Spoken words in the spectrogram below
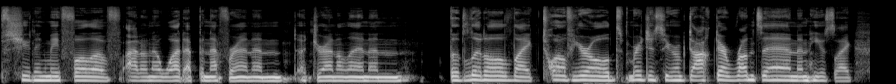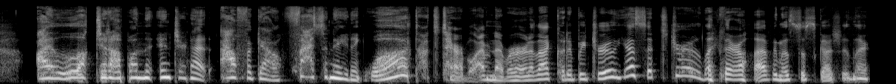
shooting me full of, I don't know what, epinephrine and adrenaline. And the little, like, 12 year old emergency room doctor runs in and he was like, I looked it up on the internet. Alpha Gal, fascinating. What? That's terrible. I've never heard of that. Could it be true? Yes, it's true. Like they're all having this discussion there.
